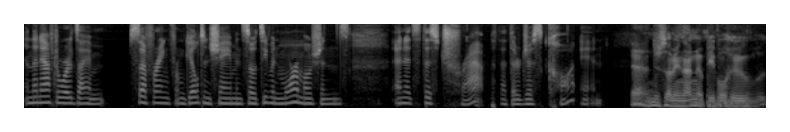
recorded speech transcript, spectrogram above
And then afterwards, I'm suffering from guilt and shame. And so it's even more emotions. And it's this trap that they're just caught in. Yeah, and just I mean, I know people who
